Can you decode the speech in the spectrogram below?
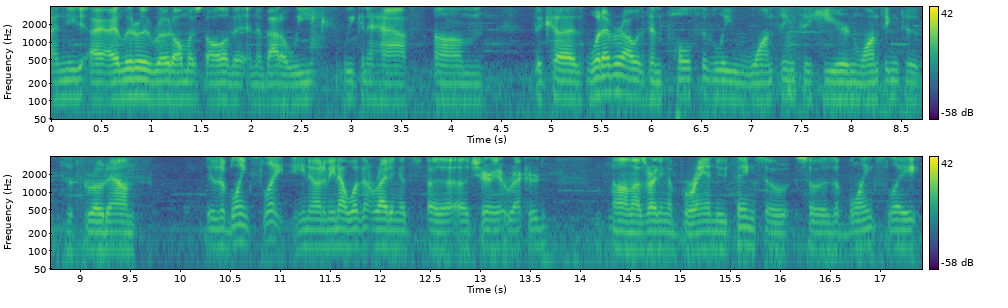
I need. I, I literally wrote almost all of it in about a week, week and a half, um, because whatever I was impulsively wanting to hear and wanting to, to throw down is a blank slate. You know what I mean? I wasn't writing a, a, a chariot record. Um, I was writing a brand new thing, so so it was a blank slate,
